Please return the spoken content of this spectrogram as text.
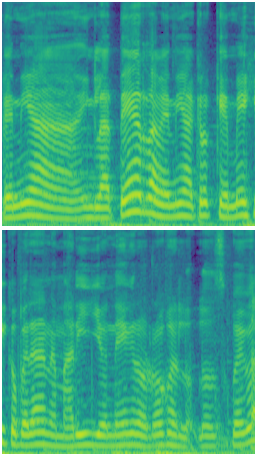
venía Inglaterra, venía creo que México, pero eran amarillo, negro, rojo lo- los juegos.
